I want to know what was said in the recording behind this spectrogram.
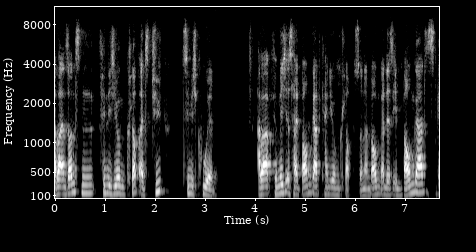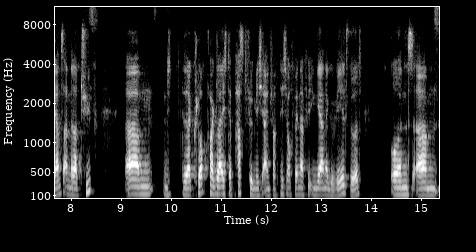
Aber ansonsten finde ich Jürgen Klopp als Typ ziemlich cool. Aber für mich ist halt Baumgart kein Jürgen Klopp, sondern Baumgart ist eben Baumgart, ist ein ganz anderer Typ. Ähm, der Klopp-Vergleich, der passt für mich einfach nicht, auch wenn er für ihn gerne gewählt wird. Und ähm,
